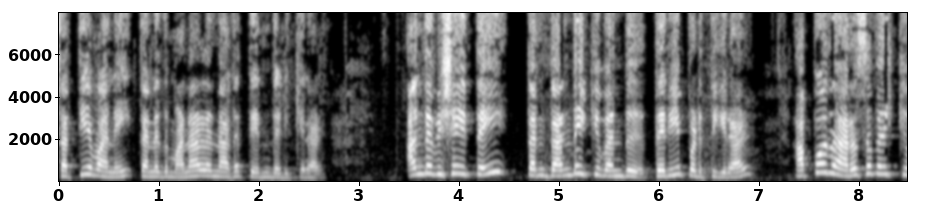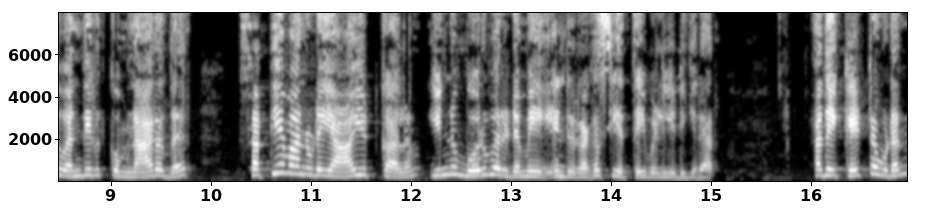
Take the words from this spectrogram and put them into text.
சத்யவானை தனது மணாளனாக தேர்ந்தெடுக்கிறாள். அந்த விஷயத்தை தன் தந்தைக்கு வந்து தெரியப்படுத்துகிறாள். அப்போது அரசவைக்கு வந்திருக்கும் நாரதர் சத்யவானுடைய ஆயுட்காலம் இன்னும் ஒருவரிடமே என்ற ரகசியத்தை வெளியிடுகிறார். அதை கேட்டவுடன்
